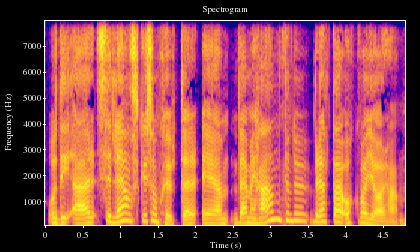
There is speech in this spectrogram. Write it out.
Och det är Zelensky som skjuter. Eh, vem är han kan du berätta och vad gör han?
